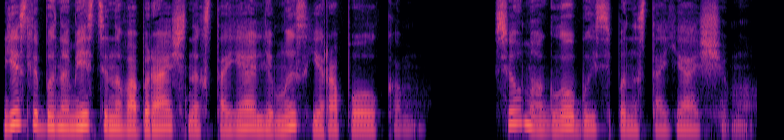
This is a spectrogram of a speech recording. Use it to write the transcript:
Если бы на месте новобрачных стояли мы с Ярополком, все могло быть по-настоящему.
